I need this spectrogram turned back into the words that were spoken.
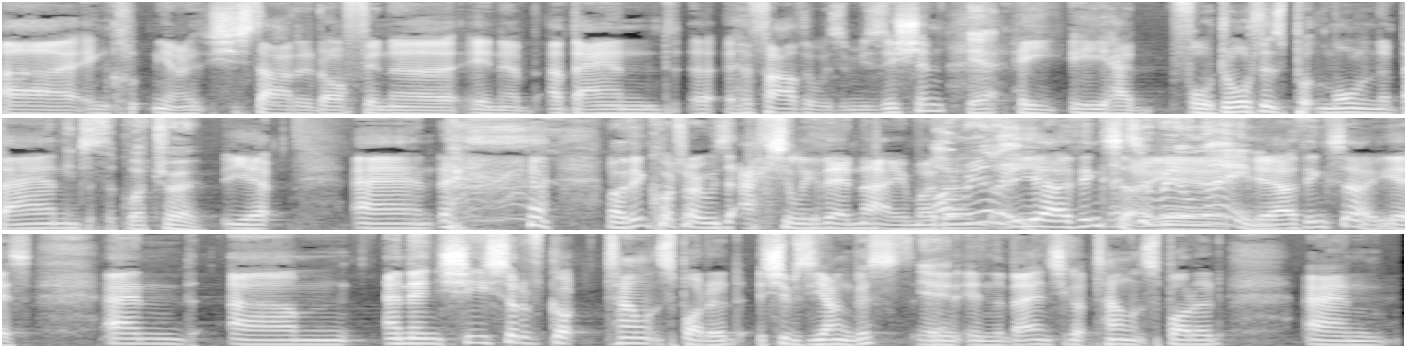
Uh, inclu- you know, she started off in a in a, a band. Uh, her father was a musician. Yeah. He he had four daughters, put them all in a band. It's the Quatro. Yeah, and I think Quatro was actually their name. I Oh, really? Yeah, I think That's so. That's a real yeah, name? Yeah, I think so. Yes, and um, and then she sort of got talent spotted. She was the youngest Yeah. in, in the band. She got talent spotted, and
